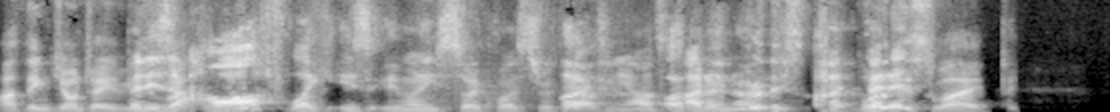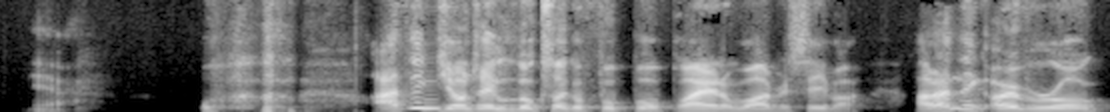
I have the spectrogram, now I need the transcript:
I think Diontae. But is it half? Like, is when he's so close to a Like, thousand yards? I- I don't know. this, I But, put but it- this way. I think Diontae looks like a football player and a wide receiver. I don't think overall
